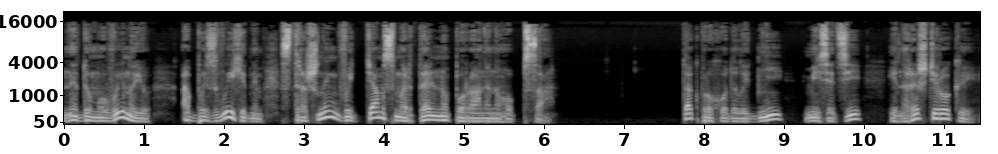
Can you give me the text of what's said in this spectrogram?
не домовиною, а безвихідним, страшним виттям смертельно пораненого пса. Так проходили дні, місяці і нарешті роки.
